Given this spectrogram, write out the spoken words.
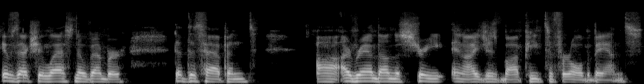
It was actually last november that this happened uh, i ran down the street and i just bought pizza for all the bands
